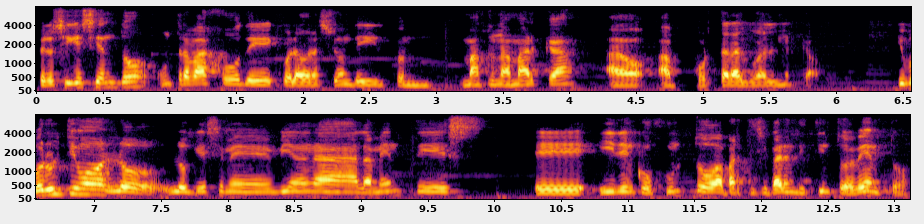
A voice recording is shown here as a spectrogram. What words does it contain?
pero sigue siendo un trabajo de colaboración, de ir con más de una marca a, aportar algo al mercado. Y por último, lo, lo que se me viene a la mente es eh, ir en conjunto a participar en distintos eventos.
